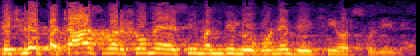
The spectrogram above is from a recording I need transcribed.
पिछले पचास वर्षों में ऐसी मंदी लोगों ने देखी और सुनी नहीं।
